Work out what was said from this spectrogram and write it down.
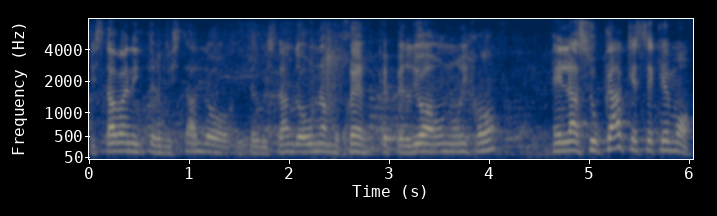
estaban entrevistando, entrevistando a una mujer que perdió a un hijo en la azúcar que se quemó.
